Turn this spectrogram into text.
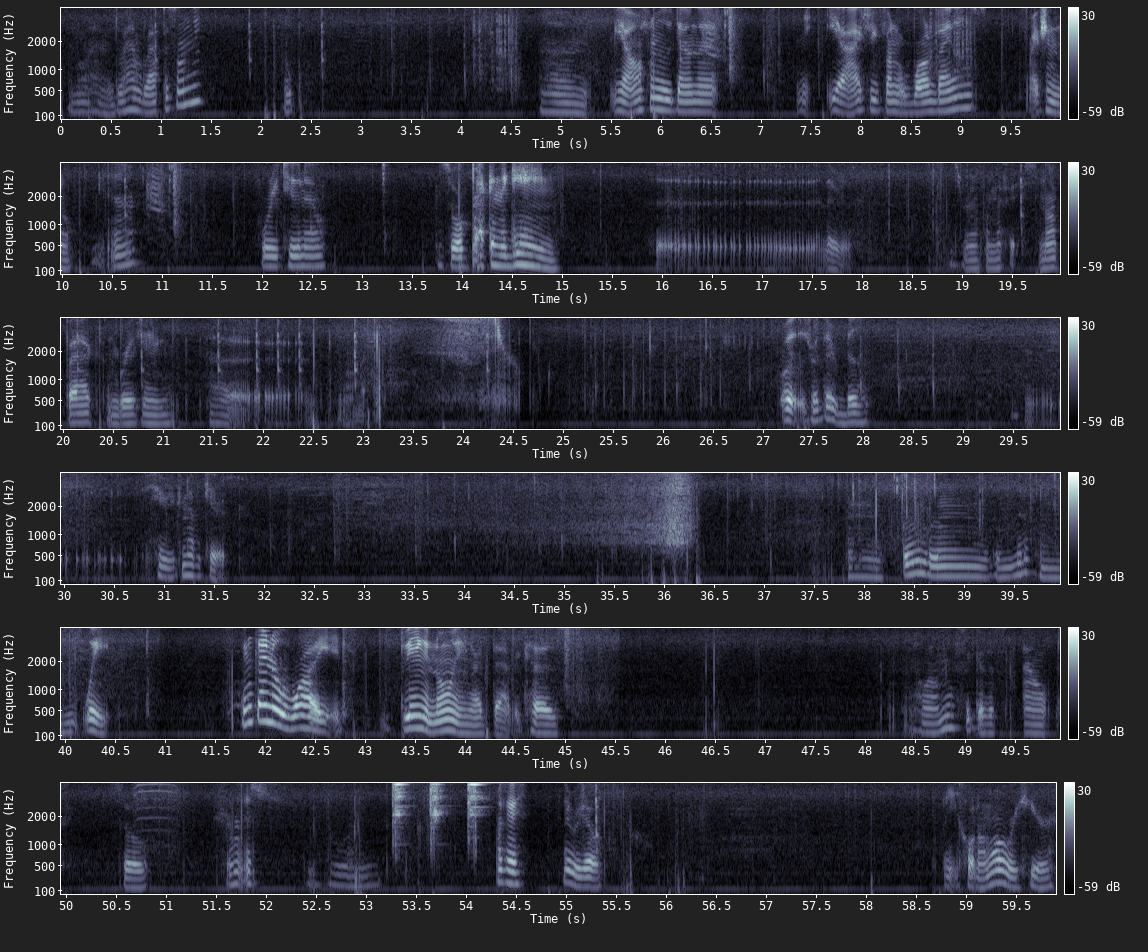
Do I, have, do I have lapis on me? Nope. Um, yeah, I also moved down that. Yeah, I actually found a lot of diamonds. Actually, no. Yeah. 42 now. So we're back in the game. There it is. It's running from my face. Knock back. I'm breaking. Uh. Oh, it was right there. Uh, here, you can have a carrot. Boom, boom, boom, boom. Wait. I think I know why it's being annoying like that, because... Hold on, let me figure this out. So. Okay, there we go. Wait, hold on, while we're here...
